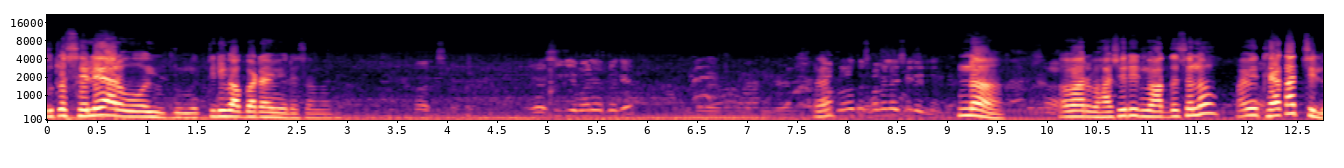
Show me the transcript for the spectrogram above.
দুটো ছেলে আর ওই তিনি বাব্বাটাই মেরেছে আমার আচ্ছা। হ্যাঁ? না। আমার ভাসুরির মাদ্দা ছিল আমি ঠেকাচ্ছিল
